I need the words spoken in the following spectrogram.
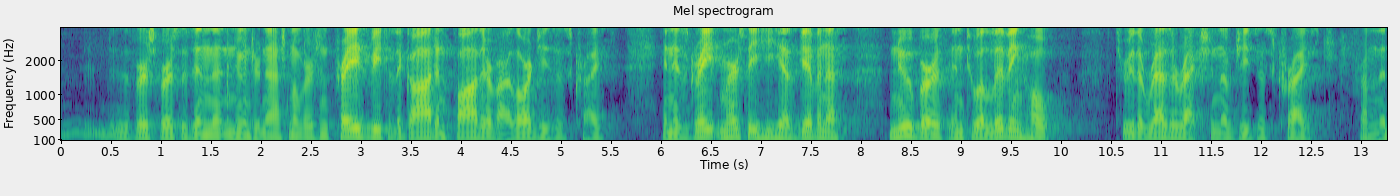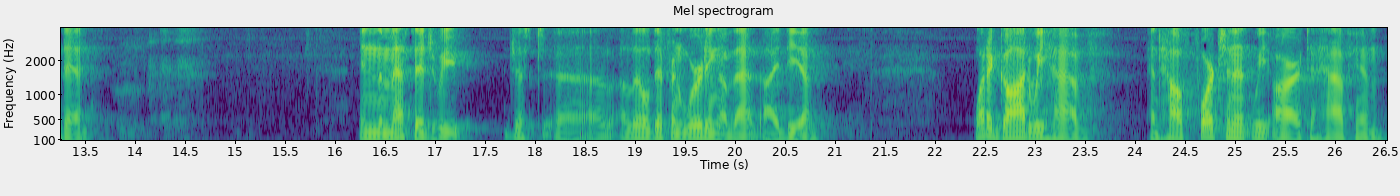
the first verse is in the New International Version. Praise be to the God and Father of our Lord Jesus Christ. In his great mercy, he has given us new birth into a living hope through the resurrection of Jesus Christ from the dead. In the message, we just uh, a little different wording of that idea. What a God we have, and how fortunate we are to have him,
